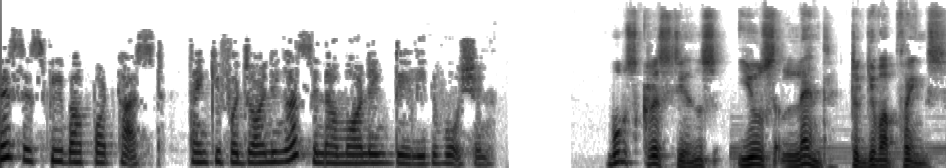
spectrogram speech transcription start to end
This is FEBA Podcast. Thank you for joining us in our morning daily devotion. Most Christians use Lent to give up things.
